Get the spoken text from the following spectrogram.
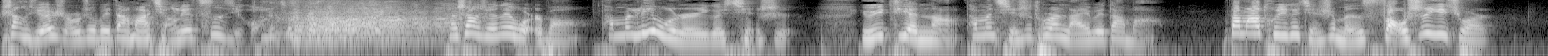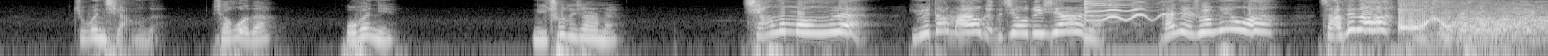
上学时候就被大妈强烈刺激过。他上学那会儿吧，他们六个人一个寝室。有一天呐，他们寝室突然来一位大妈，大妈推开寝室门，扫视一圈，就问强子：“小伙子，我问你，你处对象没？”强子懵了，以为大妈要给他介绍对象呢，赶紧说：“没有啊，咋的了？”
